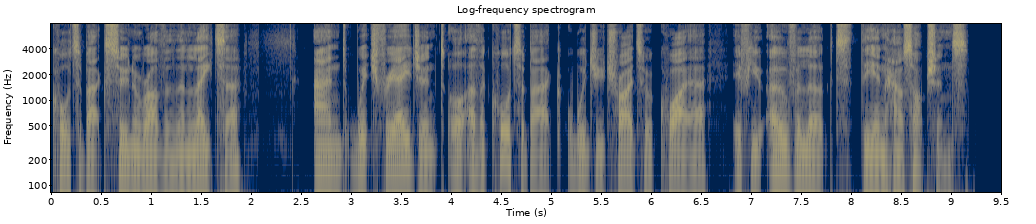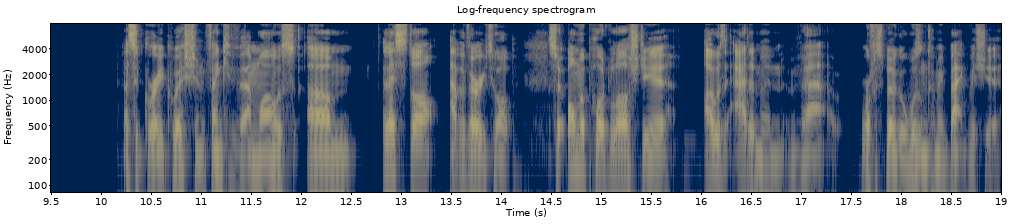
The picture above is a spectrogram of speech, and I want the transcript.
quarterback sooner rather than later? And which free agent or other quarterback would you try to acquire if you overlooked the in house options? That's a great question. Thank you for that, Miles. Um, let's start at the very top. So, on the pod last year, I was adamant that Roethlisberger wasn't coming back this year.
